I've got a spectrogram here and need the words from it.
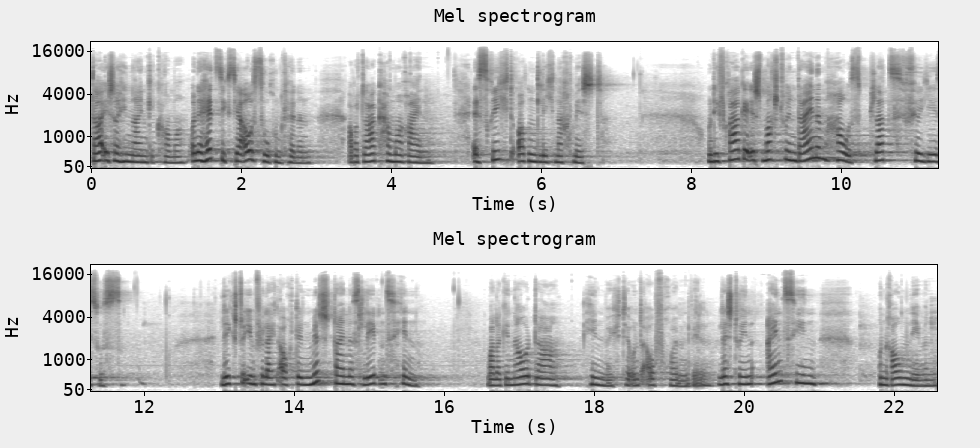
da ist er hineingekommen. Und er hätte sich ja aussuchen können, aber da kam er rein. Es riecht ordentlich nach Mist. Und die Frage ist, machst du in deinem Haus Platz für Jesus? Legst du ihm vielleicht auch den Mist deines Lebens hin, weil er genau da hin möchte und aufräumen will? Lässt du ihn einziehen und Raum nehmen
